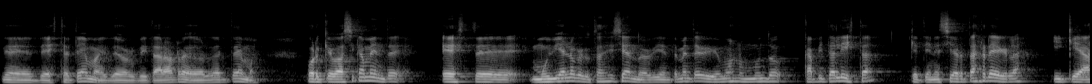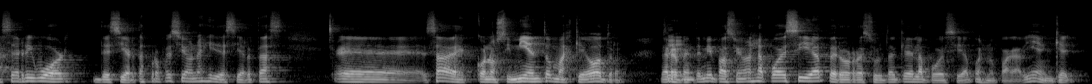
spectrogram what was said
de, de, este tema y de orbitar alrededor del tema. Porque básicamente, este, muy bien lo que tú estás diciendo, evidentemente vivimos en un mundo capitalista que tiene ciertas reglas y que hace reward de ciertas profesiones y de ciertas, eh, ¿sabes?, conocimientos más que otro. De repente mi pasión es la poesía, pero resulta que la poesía pues no paga bien. ¿Qué,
